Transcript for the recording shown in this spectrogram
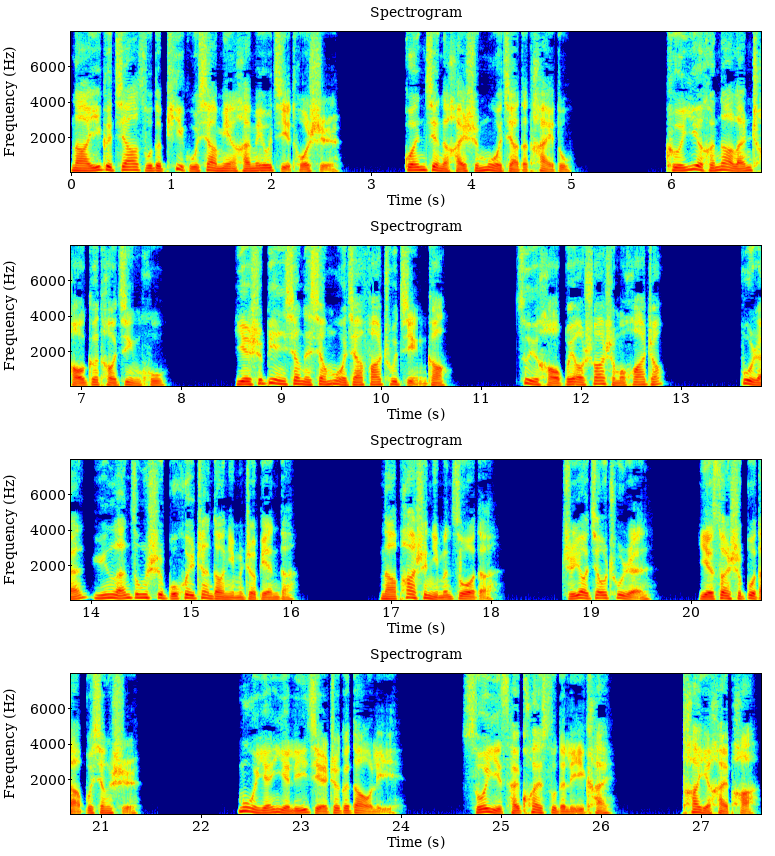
哪一个家族的屁股下面还没有几坨屎？关键的还是墨家的态度。葛叶和纳兰朝歌套近乎，也是变相的向墨家发出警告，最好不要刷什么花招。不然，云岚宗是不会站到你们这边的。哪怕是你们做的，只要交出人，也算是不打不相识。莫言也理解这个道理，所以才快速的离开。他也害怕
